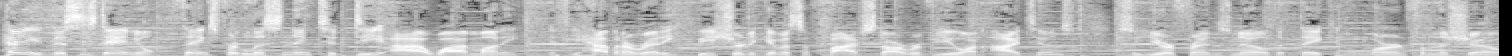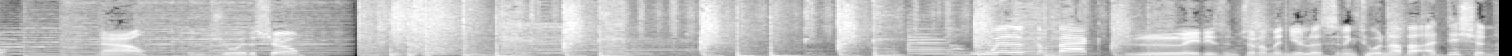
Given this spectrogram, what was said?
Hey, this is Daniel. Thanks for listening to DIY Money. If you haven't already, be sure to give us a five star review on iTunes so your friends know that they can learn from the show. Now, enjoy the show. Welcome back, ladies and gentlemen. You're listening to another edition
